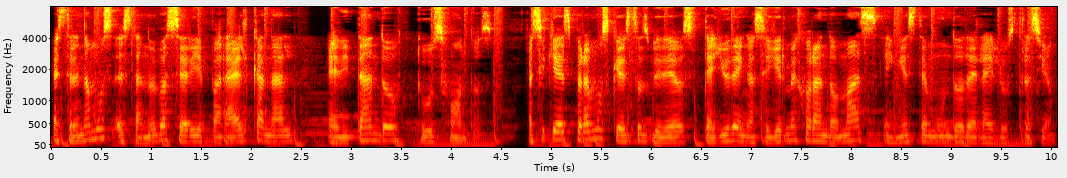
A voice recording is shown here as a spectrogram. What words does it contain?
Estrenamos esta nueva serie para el canal Editando tus fondos, así que esperamos que estos videos te ayuden a seguir mejorando más en este mundo de la ilustración.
